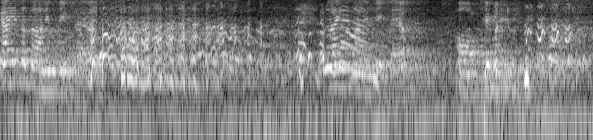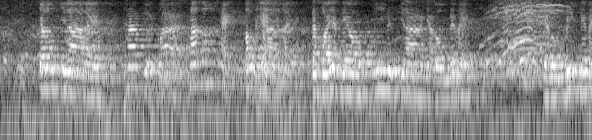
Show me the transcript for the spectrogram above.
ใกล้สตาร์ลิมปิกแล้ว ใกล้สตาร์ลิมปิกแล้ว พร้อมใช่ไหม จะลงกีฬาอะไร ถ้าเกิดว่าถ้าต้องแข่งต้องแข่งอะไร แต่ขออย่างเดียว มีหนึ่งกีฬาอย่าลงได้ไหม อย่าลงวิ่งได้ไหม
